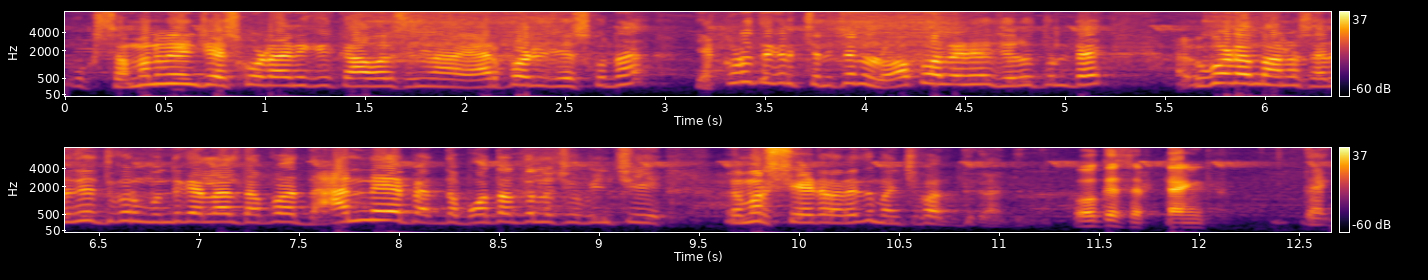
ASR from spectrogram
ఒక సమన్వయం చేసుకోవడానికి కావాల్సిన ఏర్పాట్లు చేసుకున్నా ఎక్కడో దగ్గర చిన్న చిన్న లోపాలు అనేవి జరుగుతుంటాయి అవి కూడా మనం సరిదిద్దుకొని ముందుకెళ్ళాలి తప్ప దాన్నే పెద్ద పోతత్తులు చూపించి విమర్శ చేయడం అనేది మంచి పద్ధతి కాదు. Okay sir thank you thank you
